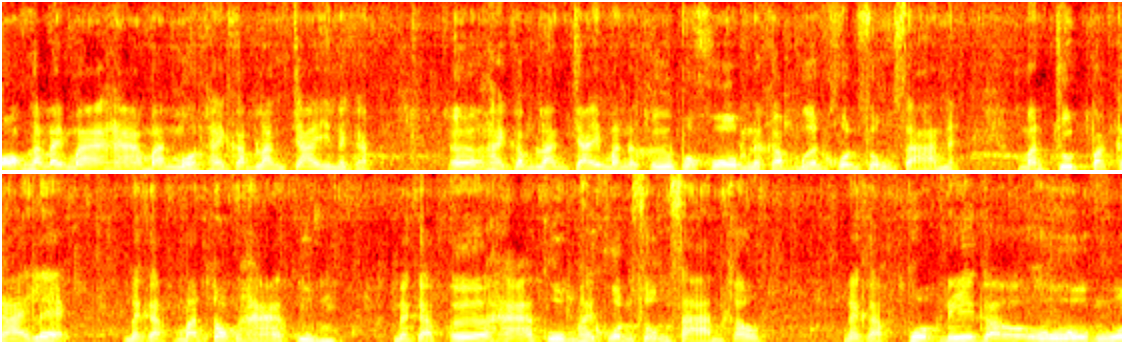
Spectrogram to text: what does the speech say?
องอะไรมาหามันหมดให้กำลังใจนะครับเออให้กำลังใจมันคือประโคมนะครับ เหมือนคนสงสารเนี่ยมันจุดประกายแรกนะครับ มันต้องหากลุ่มนะครับเออหากลุ่มให้คนสงสารเขานะครับ พวกนี้ก็โอ้หัว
